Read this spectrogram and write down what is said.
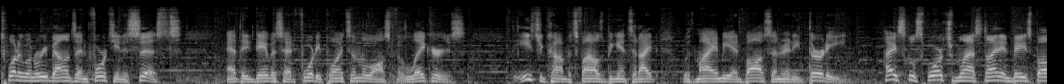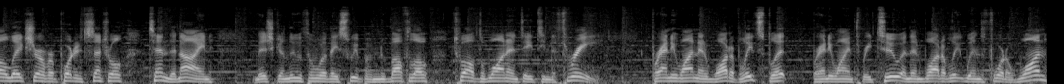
21 rebounds, and 14 assists. Anthony Davis had 40 points in the loss for the Lakers. The Eastern Conference Finals begin tonight with Miami at Boston at 8:30. High school sports from last night in baseball, Lakeshore reported Central 10 to 9. Michigan Lutheran with a sweep of New Buffalo 12 to 1 and 18 to 3. Brandywine and Watervliet split. Brandywine 3 2, and then Watervliet wins 4 1.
